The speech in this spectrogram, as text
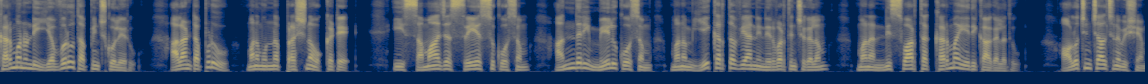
కర్మ నుండి ఎవ్వరూ తప్పించుకోలేరు. అలాంటప్పుడు మనమున్న ప్రశ్న ఒక్కటే. ఈ సమాజ శ్రేయస్సు కోసం అందరి మేలు కోసం మనం ఏ కర్తవ్యాన్ని నిర్వర్తించగలం? మన నిస్వార్థ కర్మ ఏది కాగలదు? ఆలోచించాల్సిన విషయం.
